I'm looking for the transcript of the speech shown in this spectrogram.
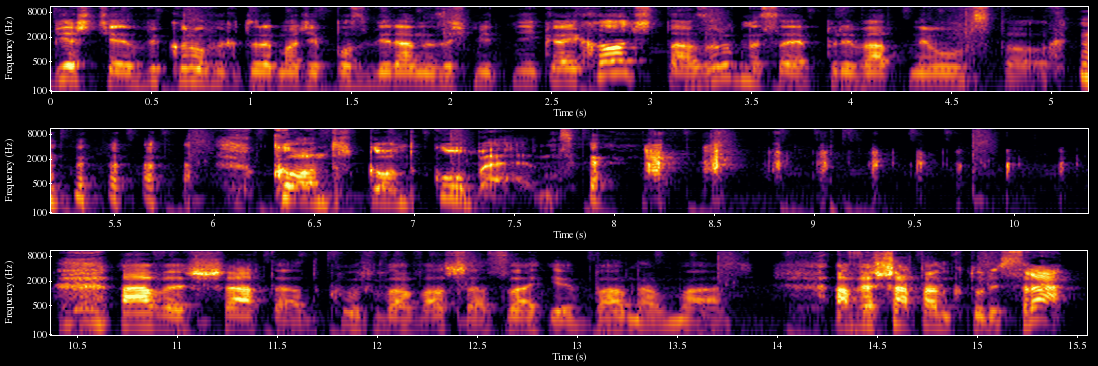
bierzcie wykruchy, które macie pozbierane ze śmietnika i chodź ta, zróbmy sobie prywatny Woodstock. Kontr, kontkubent! Awe szatan, kurwa wasza zajebana mać. Awe szatan, który sra!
